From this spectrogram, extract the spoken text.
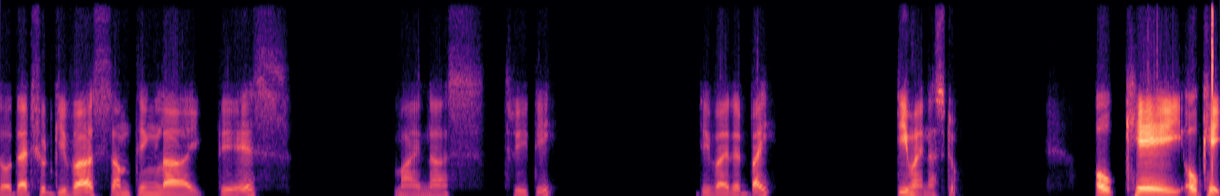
So that should give us something like this minus 3t divided by t minus 2. Okay, okay.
